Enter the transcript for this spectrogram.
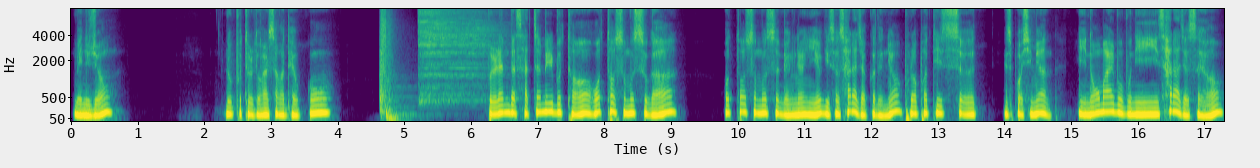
메뉴죠. 루프 툴도 활성화되었고 블렌더 4.1부터 오토 스무스가 오토 스무스 명령이 여기서 사라졌거든요. 프로퍼티스에서 보시면 이 노말 부분이 사라졌어요.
